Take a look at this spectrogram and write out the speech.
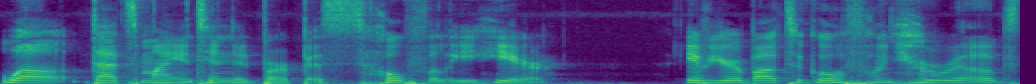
Well, that's my intended purpose, hopefully, here. If you're about to go off on your rails,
